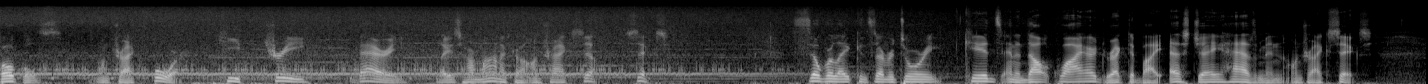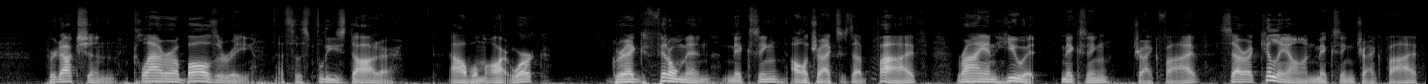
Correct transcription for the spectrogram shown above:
vocals on track four. Keith Tree Barry plays harmonica on track six. Silver Lake Conservatory Kids and Adult Choir, directed by S.J. Hasman on track six. Production Clara Balzary, that's his Flea's daughter. Album artwork Greg Fiddleman, mixing all tracks except five. Ryan Hewitt mixing track five. Sarah Killion mixing track five.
